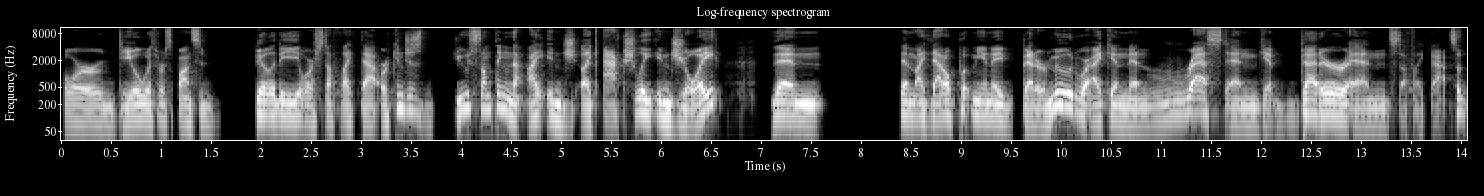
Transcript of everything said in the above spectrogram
or deal with responsibility or stuff like that or can just do something that i enjoy like actually enjoy then then like that'll put me in a better mood where i can then rest and get better and stuff like that. So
